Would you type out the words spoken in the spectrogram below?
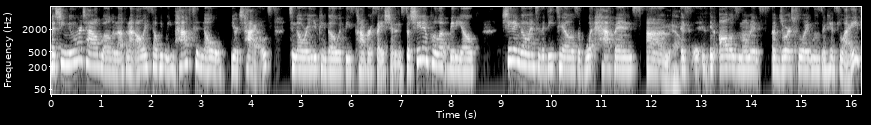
But she knew her child well enough. And I always tell people you have to know your child to know where you can go with these conversations. So she didn't pull up video. She didn't go into the details of what happens um, yeah. is, in, in all those moments of George Floyd losing his life.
